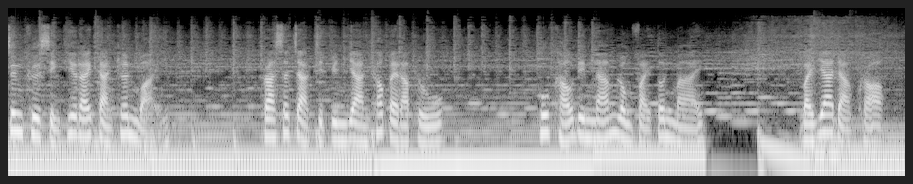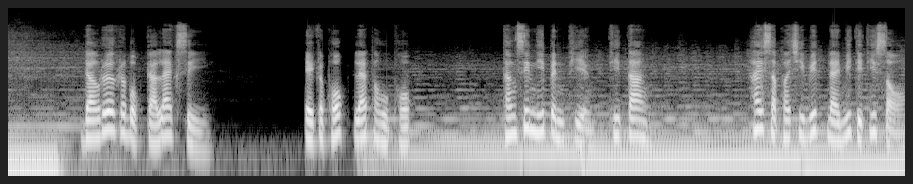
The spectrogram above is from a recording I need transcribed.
ซึ่งคือสิ่งที่ไร้การเคลื่อนไหว ปราศจากจิตวิญญาณเข้าไปรับรู้ ภูเขาดินน้ำลมไฟต้นไม้ ใบหญ้าดาวเคราะห์ดาวฤกษ์ระบบการแลกสีเอกภพและพหุภพ ทั้งสิ้นนี้เป็นเพียงที่ตั้ง ให้สรรพชีวิตในมิติที่สอง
